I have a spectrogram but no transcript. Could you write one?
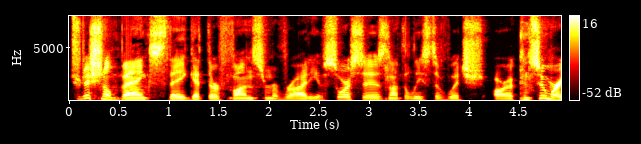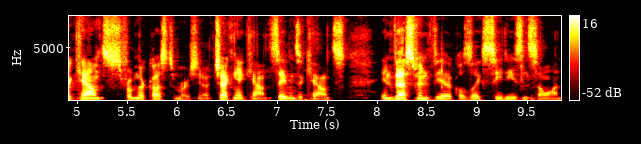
traditional banks they get their funds from a variety of sources not the least of which are consumer accounts from their customers you know checking accounts savings accounts investment vehicles like cds and so on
